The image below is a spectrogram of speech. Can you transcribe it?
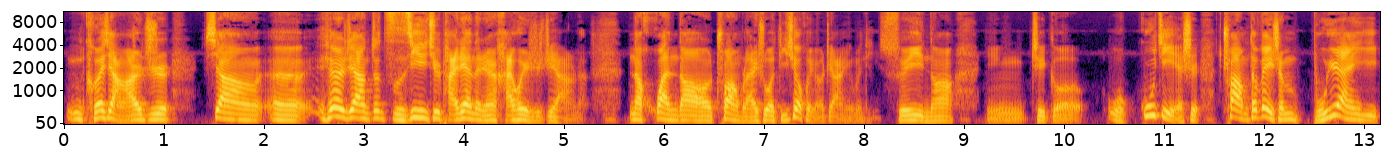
你可想而知，像呃像这样这仔细去排练的人还会是这样的。那换到 Trump 来说，的确会有这样一个问题。所以呢，嗯，这个我估计也是，Trump 他为什么不愿意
